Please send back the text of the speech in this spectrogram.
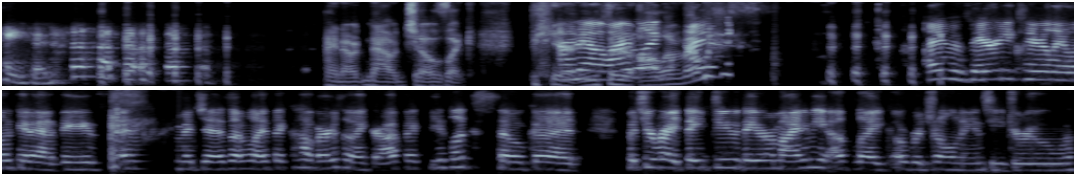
haunted i know now jill's like peering through I'm all like, of them I'm very clearly looking at these images of like the covers and the graphic. These look so good. But you're right, they do. They remind me of like original Nancy Drew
